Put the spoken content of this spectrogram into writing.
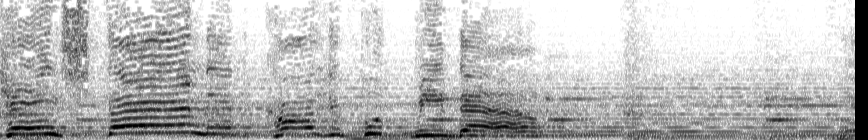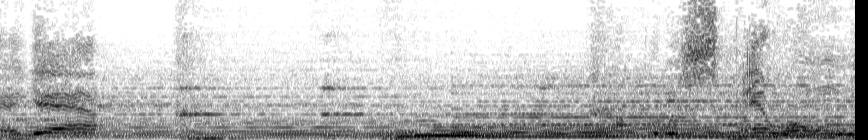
can't stand it cause you put me down. Yeah, yeah. I put a spell on you.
